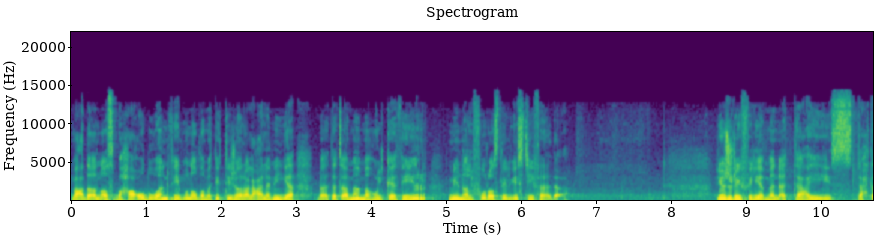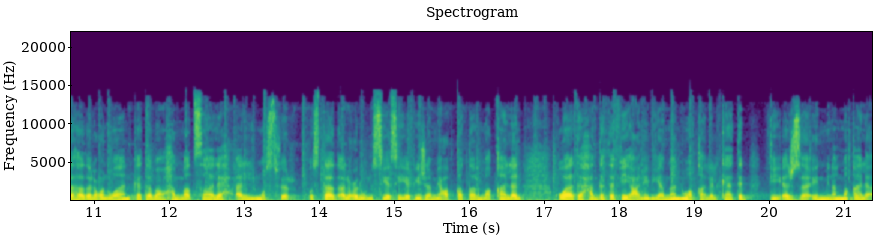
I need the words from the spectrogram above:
بعد أن أصبح عضوا في منظمة التجارة العالمية باتت أمامه الكثير من الفرص للاستفادة. يجري في اليمن التعيس. تحت هذا العنوان كتب محمد صالح المسفر أستاذ العلوم السياسية في جامعة قطر مقالا وتحدث فيه عن اليمن وقال الكاتب في أجزاء من المقالة.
